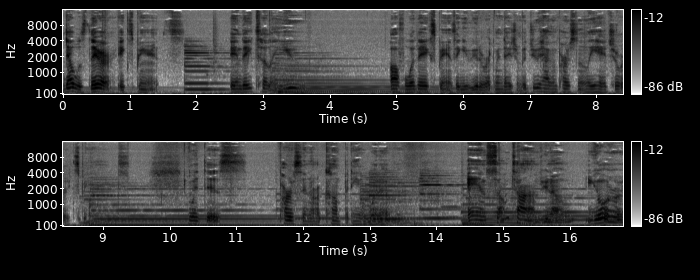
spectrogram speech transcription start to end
that was their experience. And they telling you off of what they experienced and give you the recommendation but you haven't personally had your experience with this person or company or whatever. And sometimes you know your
